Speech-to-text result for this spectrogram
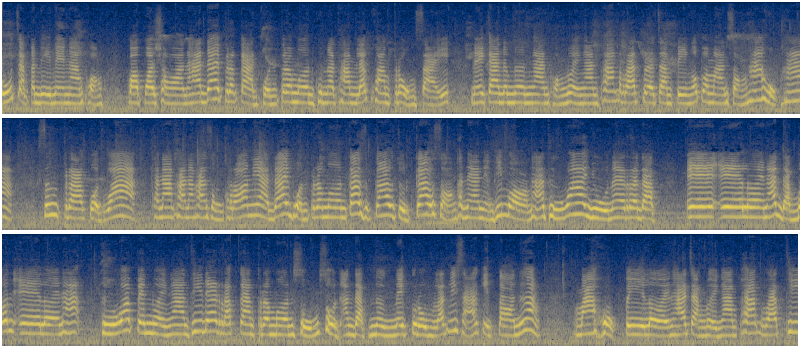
รู้จักกันดีในนามของปปชนะคะได้ประกาศผลประเมินคุณธรรมและความโปร่งใส ในการดำเนินงานของหน่วยงานภาครัฐประจำปีงบประมาณ 2565 ซึ่งปรากฏว่าธนาคารอาคารสงเคราะห์เนี่ยได้ผลประเมิน 99.92 คะแนนอย่างที่บอกนะคะถือว่าอยู่ในระดับ AA เลยนะดับเบิล A เลยนะคะถือว่าเป็นหน่วยงานที่ได้รับการประเมินสูงสุดอันดับหนึ่งในกลุ่มรัฐวิสาหกิจต่อเนื่องมา 6 ปีเลยนะคะจากหน่วยงานภาครัฐที่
